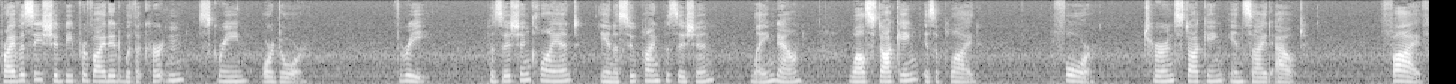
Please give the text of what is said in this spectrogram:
Privacy should be provided with a curtain, screen, or door. 3. Position client in a supine position, laying down, while stocking is applied. 4. Turn stocking inside out. 5.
